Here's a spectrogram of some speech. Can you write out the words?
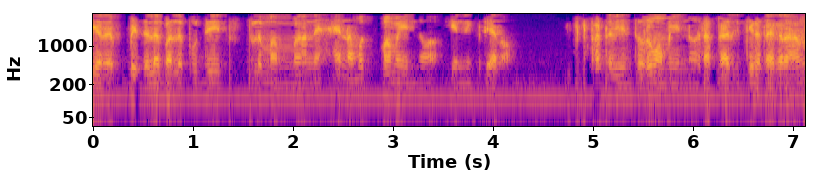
දැන් අපි අර බෙදලා බලපු දේ තුළ මම නැහැ නමුත් මම ඉන්නවා කියන එකට යනවා. පටවියෙන් තොර මම ඉන්නවා. සක්කාදිට්ඨිය කතා කරාම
